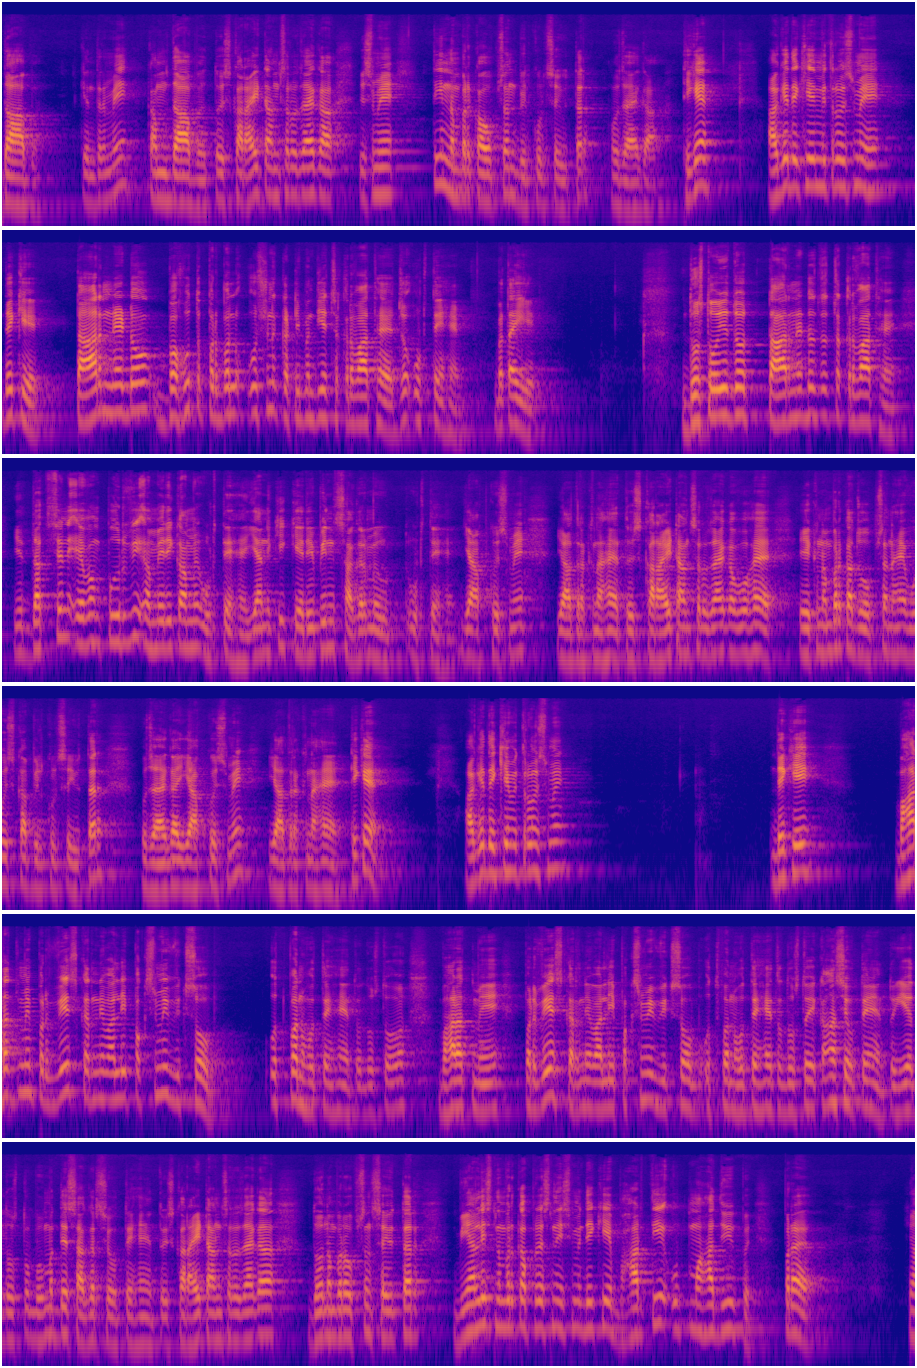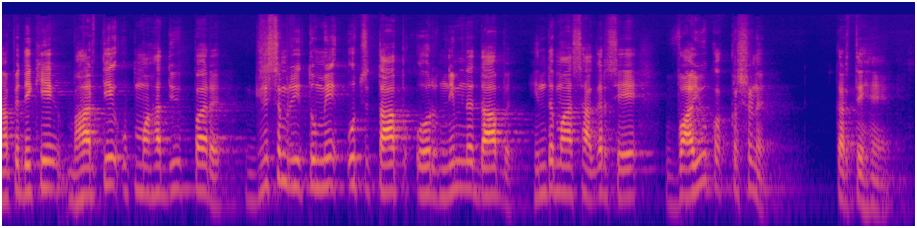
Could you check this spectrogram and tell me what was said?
दाब केंद्र में कम दाब तो इसका राइट आंसर हो जाएगा। इसमें तीन नंबर का ऑप्शन बिल्कुल सही उत्तर हो जाएगा। ठीक है? आगे देखिए मित्रों, इसमें देखिए, टारनेडो बहुत प्रबल उष्ण कटिबंधीय चक्रवात है जो उठते हैं। बताइए। दोस्तों, ये जो टार्नेडो जो चक्रवात हैं, ये दक्षिण एवं पूर्वी अमेरिका में उठते हैं, यानी कि कैरेबियन सागर में उठते हैं। ये आपको इसमें याद रखना है। तो इसका राइट आंसर हो जाएगा, वो है, एक नंबर का जो ऑप्शन है, वो इसका बिल्कुल सही उत्तर हो जाएगा। ये आपको इसमें याद रखना है, ठीक है? आगे देखिए मित्रों इसमें। देखिए, भारत में प्रवेश करने वाली पश्चिमी विक्षोभ उत्पन्न होते हैं। तो दोस्तों, भारत में प्रवेश करने वाली पश्चिमी विक्षोभ उत्पन्न होते हैं। तो दोस्तों, ये कहाँ से होते हैं? तो ये दोस्तों भूमध्य सागर से होते हैं। तो इसका राइट आंसर हो जाएगा। दो नंबर ऑप्शन सही उत्तर। बयालीस नंबर का प्रश्न इसमें देखिए, भारतीय उपमहाद्वीप पर, यहाँ पे देखिए, भारतीय उपमहाद्वीप पर ग्रीष्म ऋतु में उच्च ताप और निम्न दाब हिंद महासागर से वायु का कृषण करते हैं।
